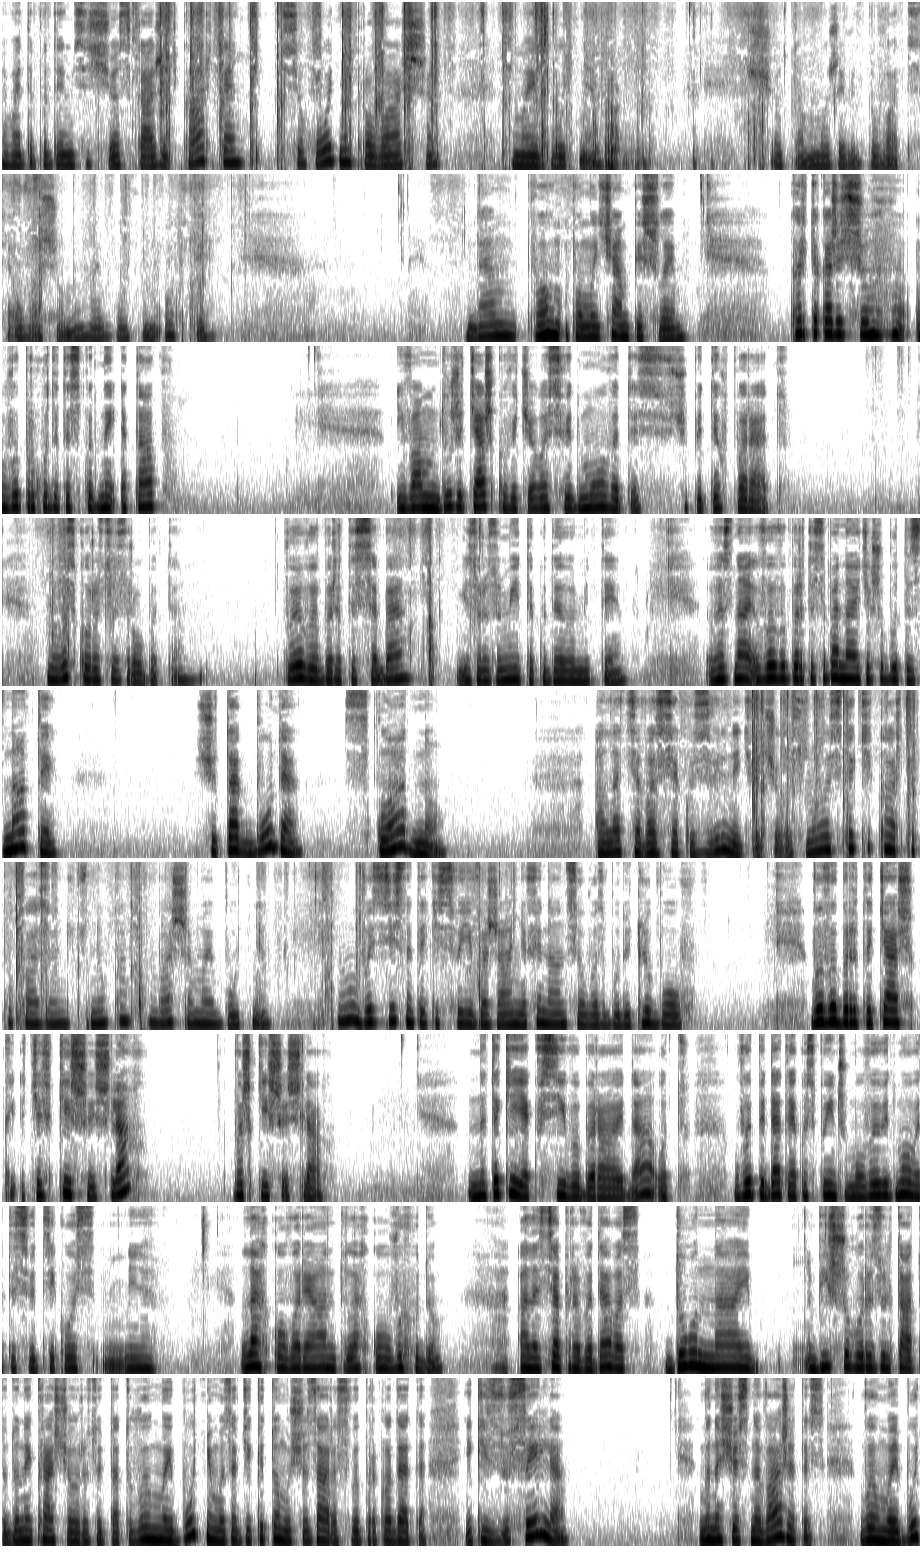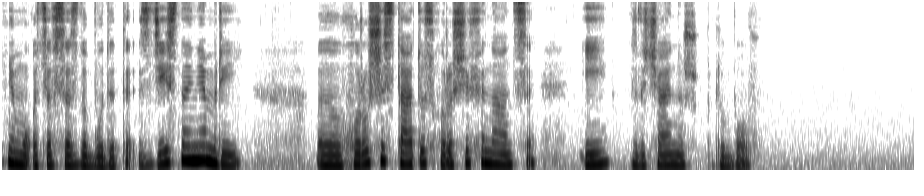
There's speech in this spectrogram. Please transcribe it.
Давайте подивимося, що скажуть карти сьогодні про ваше майбутнє. Що там може відбуватися у вашому майбутньому? Ух ти. Да, по, по мечам пішли. Карти кажуть, що ви проходите складний етап, і вам дуже тяжко від чогось відмовитись, щоб піти вперед. Ну, ви скоро це зробите. Ви виберете себе і зрозумієте, куди вам іти. Ви, зна... ви виберете себе, навіть якщо будете знати, що так буде складно, але це вас якось звільнить від чогось. Ну, ось такі карти показують. Ну-ка, ваше майбутнє. Ну, ви здійсните якісь свої бажання, фінанси у вас будуть, любов. Ви виберете тяжк... тяжкіший шлях, важкіший шлях. Не такий, як всі вибирають. Да? От ви підете якось по-іншому, ви відмовитесь від якогось легкого варіанту, легкого виходу. Але це приведе вас до найбільшого результату, до найкращого результату. Ви в майбутньому, завдяки тому, що зараз ви прикладете якісь зусилля, ви на щось наважитесь, ви в майбутньому оце все здобудете. Здійснення мрій, е, хороший статус, хороші фінанси і, звичайно ж, любов.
